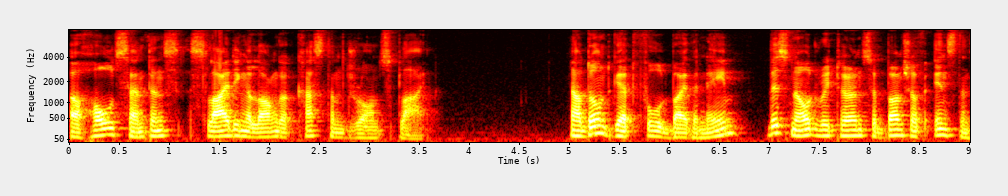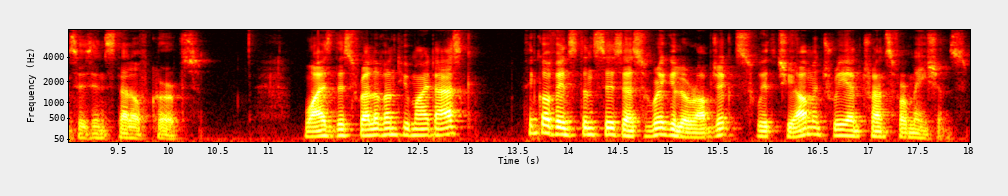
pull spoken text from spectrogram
a whole sentence sliding along a custom drawn spline. Now don't get fooled by the name. This node returns a bunch of instances instead of curves. Why is this relevant, you might ask? Think of instances as regular objects with geometry and transformations.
